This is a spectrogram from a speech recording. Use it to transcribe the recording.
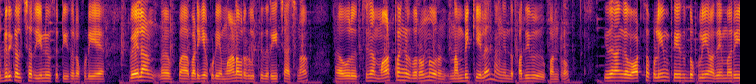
அக்ரிகல்ச்சர் யூனிவர்சிட்டி சொல்லக்கூடிய வேளாண் ப படிக்கக்கூடிய மாணவர்களுக்கு இது ரீச் ஆச்சுன்னா ஒரு சின்ன மாற்றங்கள் வரும்னு ஒரு நம்பிக்கையில் நாங்கள் இந்த பதிவு பண்ணுறோம் இதை நாங்கள் வாட்ஸ்அப்லேயும் ஃபேஸ்புக்லேயும் அதே மாதிரி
